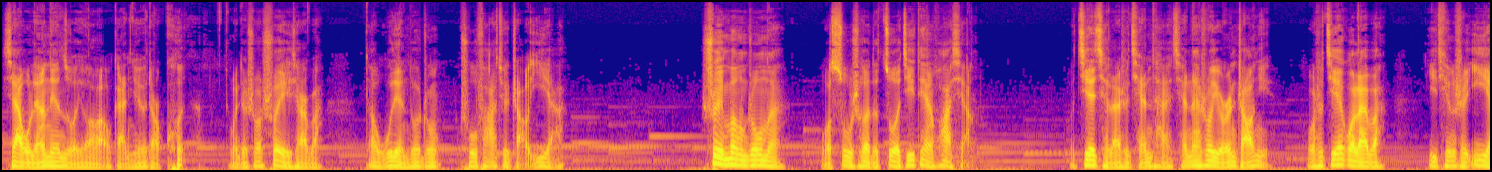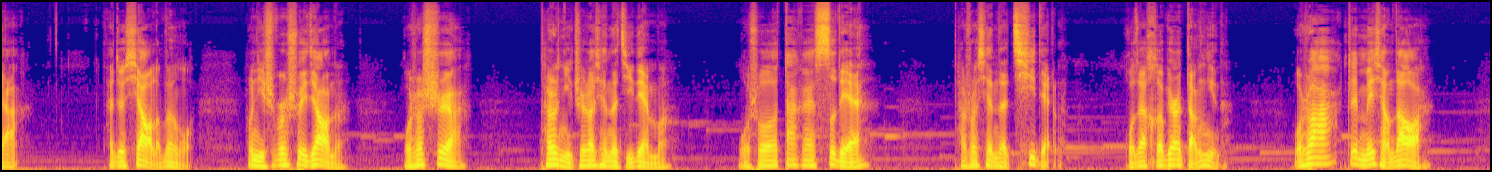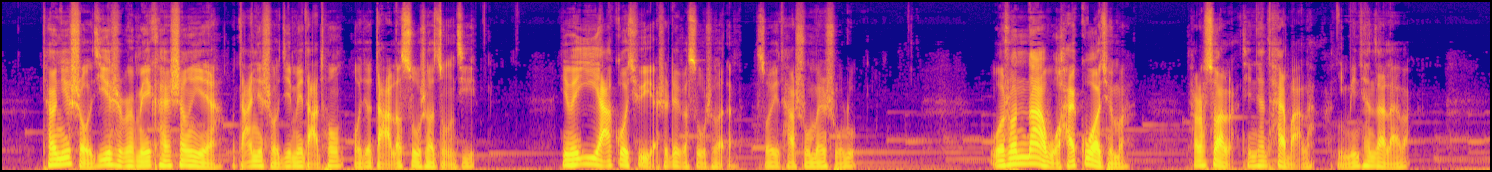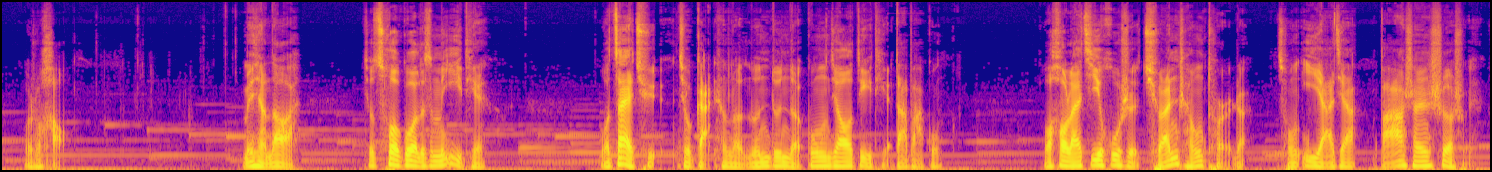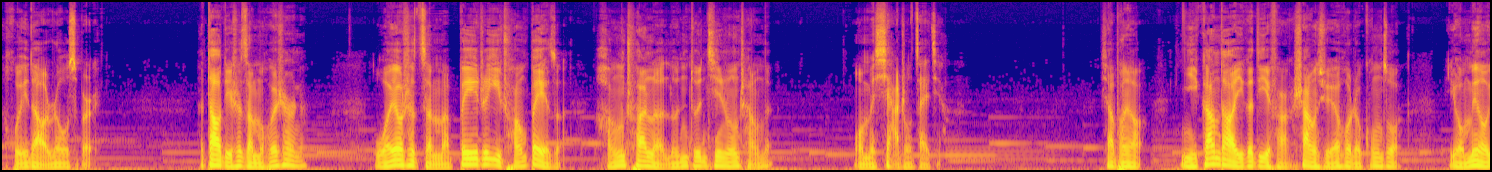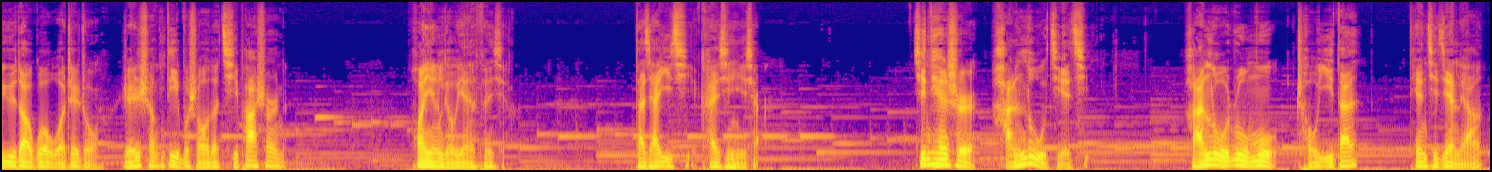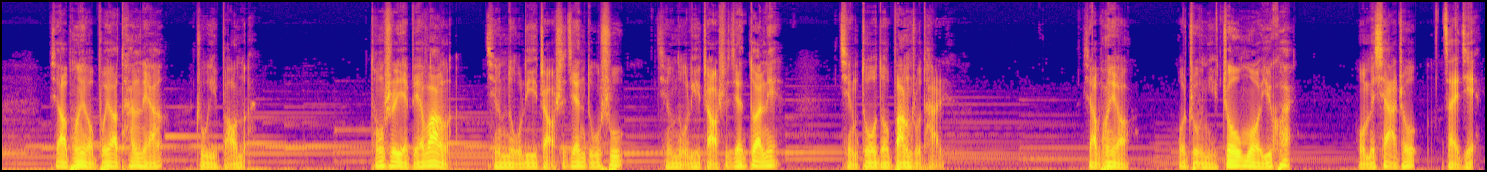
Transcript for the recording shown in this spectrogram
下午两点左右啊，我感觉有点困，我就说睡一下吧。到五点多钟出发去找伊牙。睡梦中呢，我宿舍的座机电话响。我接起来是前台，前台说有人找你，我说接过来吧。一听是伊牙，他就笑了，问我，说你是不是睡觉呢？我说是啊。他说你知道现在几点吗？我说大概四点。他说现在七点了，我在河边等你呢。我说啊，这没想到啊。他说你手机是不是没开声音啊？我打你手机没打通，我就打了宿舍总机，因为伊牙过去也是这个宿舍的，所以他熟门熟路。我说：“那我还过去吗？”他说：“算了，今天太晚了，你明天再来吧。”我说：“好。”没想到啊，就错过了这么一天。我再去就赶上了伦敦的公交、地铁大罢工。我后来几乎是全程腿着从伊牙家跋山涉水回到 Rosebery。那到底是怎么回事呢？我又是怎么背着一床被子横穿了伦敦金融城的？我们下周再讲。小朋友，你刚到一个地方上学或者工作，有没有遇到过我这种人生地不熟的奇葩事儿呢？欢迎留言分享。大家一起开心一下。今天是寒露节气，寒露入暮，愁衣单，天气渐凉，小朋友不要贪凉，注意保暖。同时也别忘了，请努力找时间读书，请努力找时间锻炼，请多多帮助他人。小朋友，我祝你周末愉快，我们下周再见。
